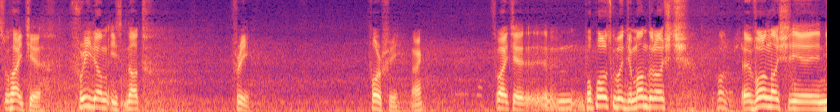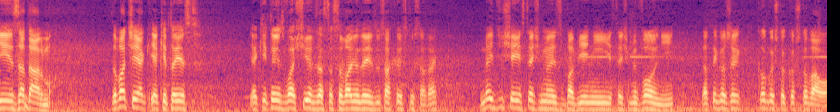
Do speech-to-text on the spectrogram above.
Słuchajcie, freedom is not free. For free, tak? Słuchajcie, y, po polsku będzie mądrość, Wolność. y, wolność nie, nie jest za darmo. Zobaczcie, jak, jakie to jest, jakie to jest właściwe w zastosowaniu do Jezusa Chrystusa, tak? My dzisiaj jesteśmy zbawieni, jesteśmy wolni, dlatego że kogoś to kosztowało.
